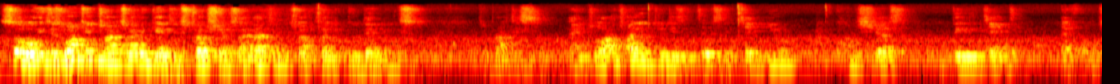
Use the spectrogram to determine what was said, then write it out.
So it is one thing to actually get instructions, another thing to actually put them into practice. And to actually do this, it takes a genuine, conscious, diligent effort.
